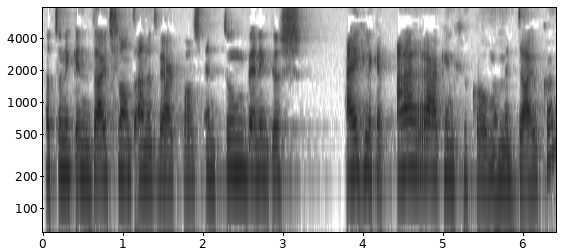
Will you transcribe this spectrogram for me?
dat toen ik in Duitsland aan het werk was. En toen ben ik dus eigenlijk in aanraking gekomen met duiken.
